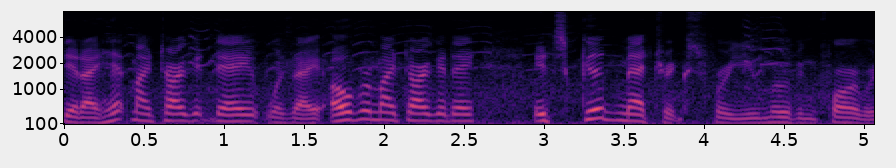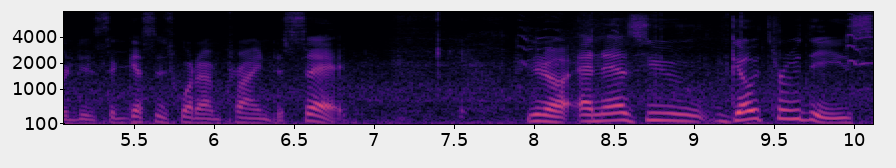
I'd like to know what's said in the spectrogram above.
Did I hit my target date? Was I over my target date? It's good metrics for you moving forward. Is I guess is what I'm trying to say. You know, and as you go through these,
